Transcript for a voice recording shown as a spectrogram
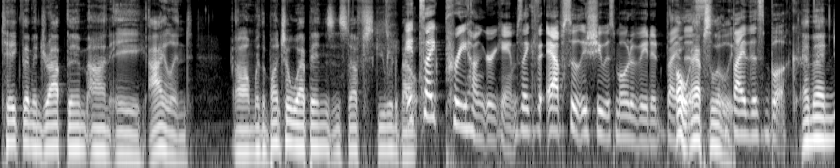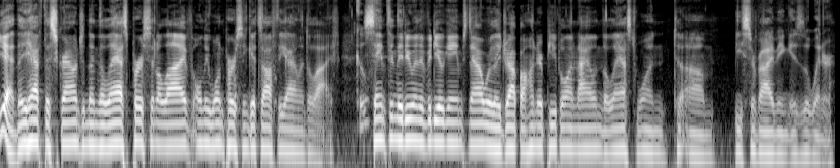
take them and drop them on a island um, with a bunch of weapons and stuff skewered about It's like pre Hunger Games. Like the, absolutely, she was motivated by. Oh, this, absolutely. by this book. And then yeah, they have to scrounge, and then the last person alive, only one person gets off the island alive. Cool. Same thing they do in the video games now, where they drop hundred people on an island. The last one to um, be surviving is the winner,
